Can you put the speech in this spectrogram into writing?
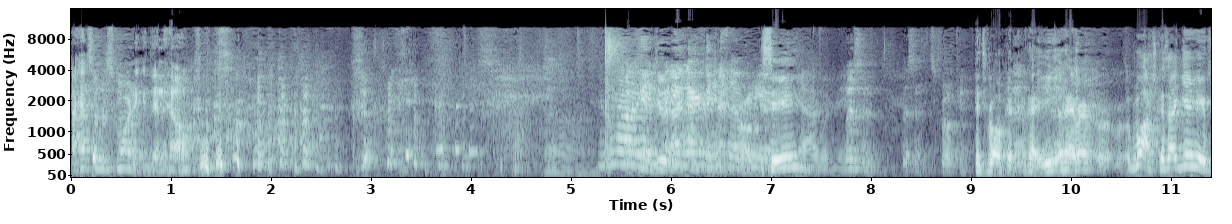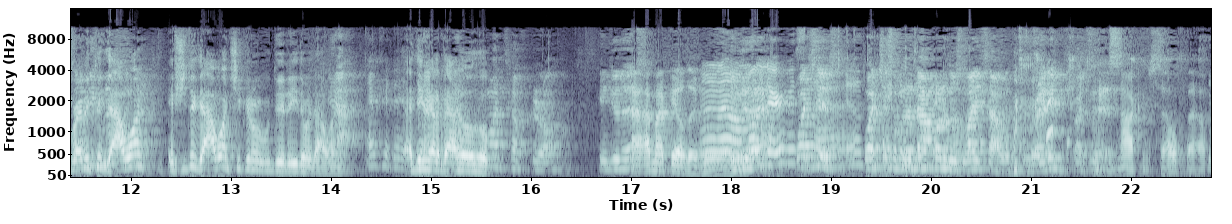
I had some this morning. It didn't help. I don't know. I I'm can't getting do it. pretty I- I think nervous I over broke here. it. See? Yeah, I would be. Listen, listen. It's broken. It's broken. Okay. You, okay. Right, watch, because I get here. If Remy took that one, if she took that one, she could do it either with that one. Yeah. I couldn't. I think you got a bad hula Come hoop. on, tough girl. Can you do this? I, I might be able to I don't hula know. Can you do I'm that? nervous Watch now. this. Watch this. I I'm gonna knock one of those lights out with you. Ready? Watch this. knock himself out.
